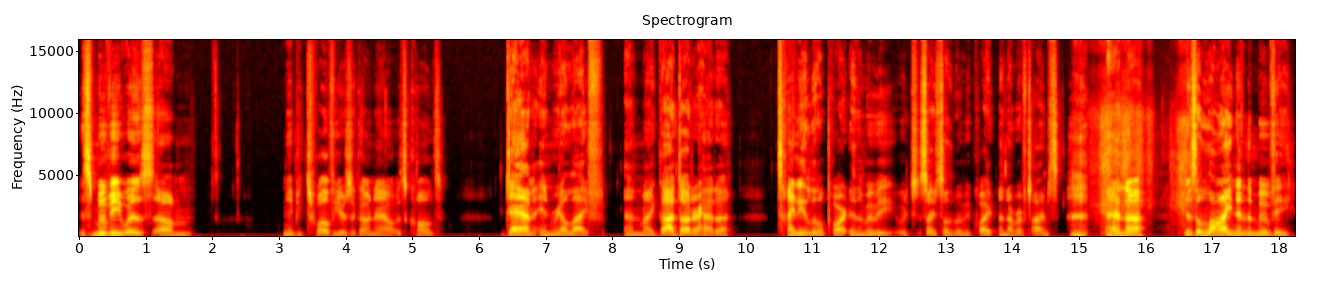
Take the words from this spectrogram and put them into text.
This movie was um, maybe twelve years ago now. It was called Dan in Real Life, and my goddaughter had a tiny little part in the movie, which so I saw the movie quite a number of times. and uh, there's a line in the movie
